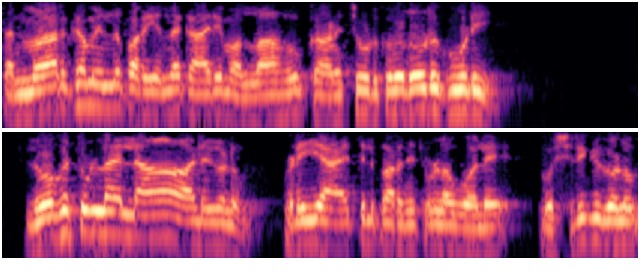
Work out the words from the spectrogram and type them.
സന്മാർഗം എന്ന് പറയുന്ന കാര്യം അള്ളാഹു കാണിച്ചു കൊടുക്കുന്നതോടുകൂടി ലോകത്തുള്ള എല്ലാ ആളുകളും ഇവിടെ ഈ ആയത്തിൽ പറഞ്ഞിട്ടുള്ള പോലെ മുഷ്രിഖുകളും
